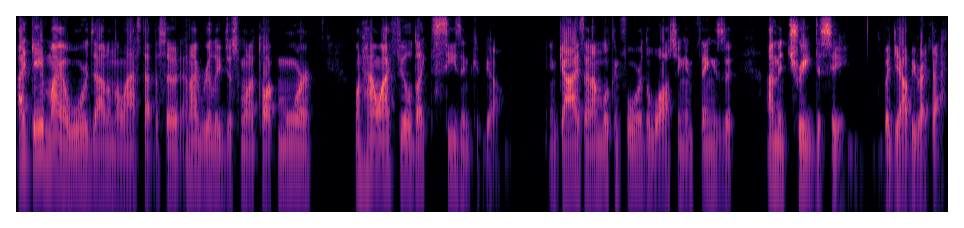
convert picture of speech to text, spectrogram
I gave my awards out on the last episode, and I really just want to talk more on how I feel like the season could go and guys that I'm looking forward to watching and things that I'm intrigued to see. But yeah, I'll be right back.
